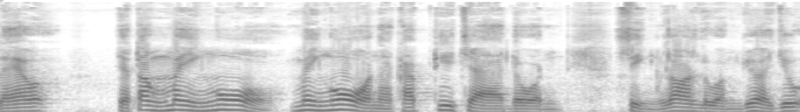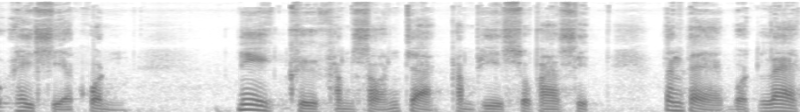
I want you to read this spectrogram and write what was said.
แล้วจะต้องไม่โง่ไม่โง่นะครับที่จะโดนสิ่งล่อลวงยั่วยุให้เสียคน นี่คือคำสอนจากคัมภีร์สุภาษิตตั้งแต่บทแรก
